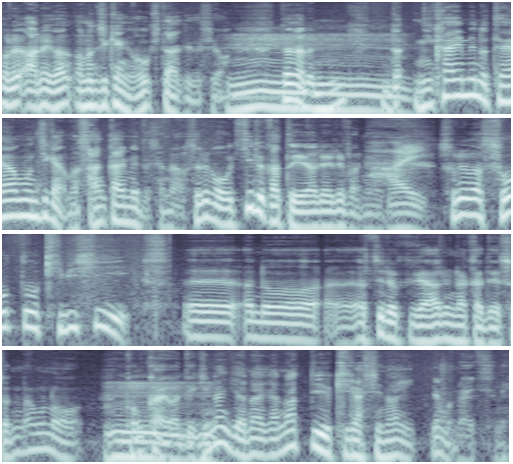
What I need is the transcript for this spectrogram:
これ、あれが、あの事件が起きたわけですよ。だから、2回目の天安門事件、まあ、3回目ですよね、それが起きるかと言われればね、はい、それは相当厳しい、えー、あの圧力がある中で、そんなものを今回はできないんじゃないかなっていう気がしない。でもないですね、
